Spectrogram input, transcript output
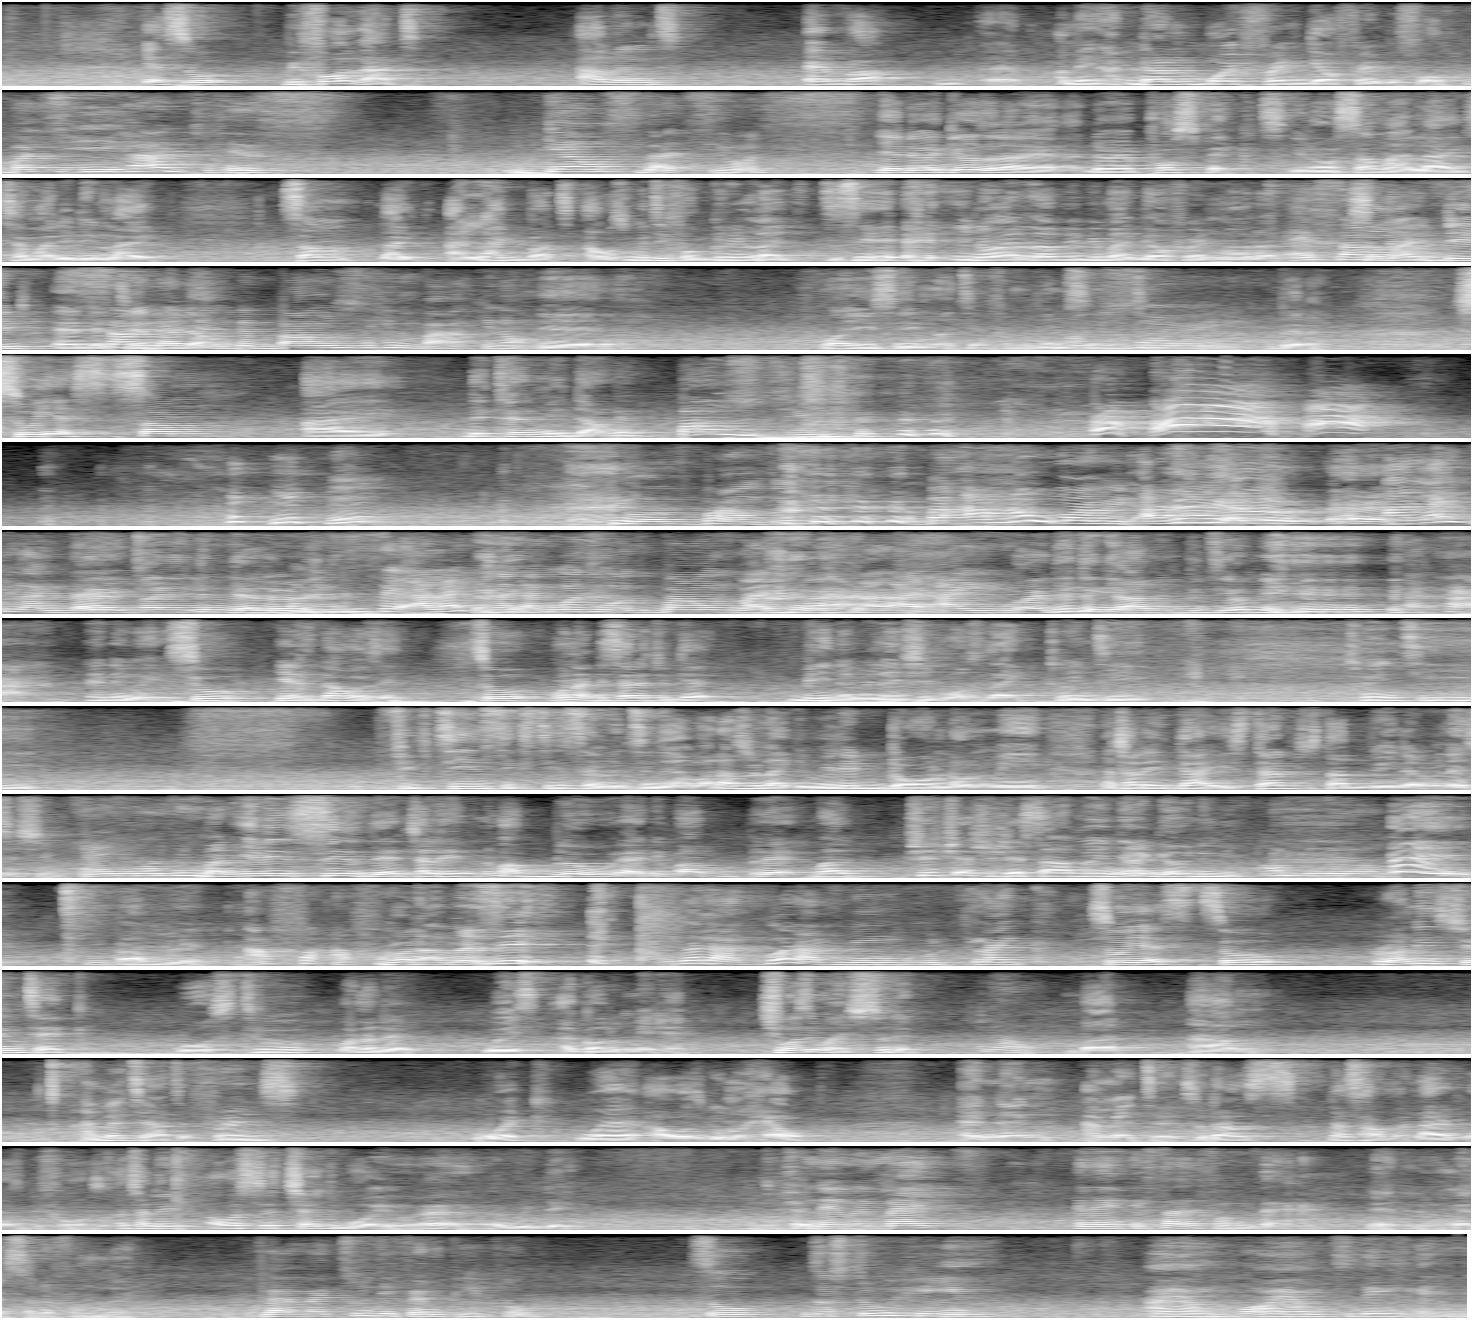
Yeah, so before that, I haven't ever, uh, I mean, done boyfriend, girlfriend before. But he had his girls that he was. Yeah, there were girls that I, there were prospects, you know, some I liked, some I didn't like. Some like I liked, but I was waiting for green light to say, you know, I love you, be my girlfriend and all that. And some I did, and they turned me down. They, they bounced him back, you know. Yeah. Why are you saying my thing for me? Let me say I'm my thing. sorry. Better. So yes, some I they turned me down. They bounced you. he was bounced, okay. But I'm not worried. I, Leave me alone. Eh. I like it like Eh, that. man, leave me I alone. to say I like it like that because he was bounced like that. I, I, Why do you think you're having pity on me? Anyway, so yes, that was it. So when I decided to get be in a relationship was like 20 20 15 16 17 there but that's when like it really dawned on me actually guy it's time to start being a relationship and he wasn't. but even since then Charlie, no my blow eh nipa black my hwehwɛ saa ma nya girl no bi i'm blue hey Afa, afa. god have mercy God has God has been good. Like so yes so running swim tech was through one of the ways i got to meet her she wasn't my student no. but um i met her at a friend's work where i was going to help and then i met her so that's that's how my life was before so actually i was a church boy eh, every day And then boy. we met, and then it started from there. yeah we met started from there But we were two different people. So just through him, I am who I am today, and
